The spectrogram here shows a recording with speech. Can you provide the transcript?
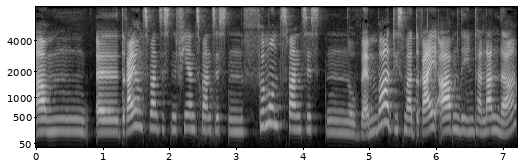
am äh, 23., 24., 25. November, diesmal drei Abende hintereinander,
